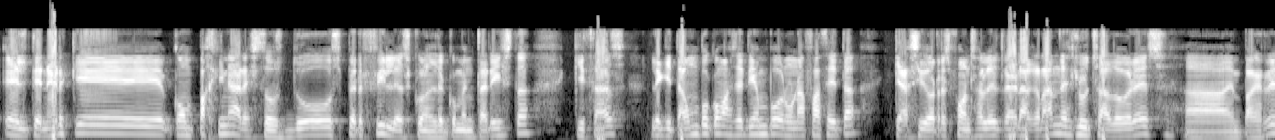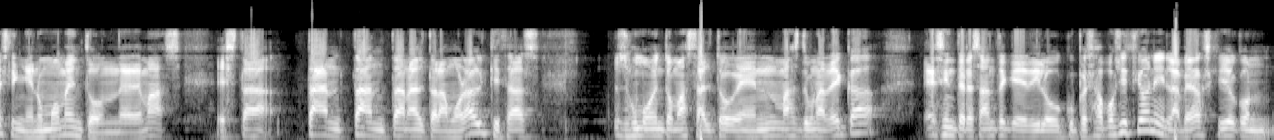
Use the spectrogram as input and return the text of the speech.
el tener que compaginar estos dos perfiles con el de comentarista, quizás le quita un poco más de tiempo en una faceta que ha sido responsable de traer a grandes luchadores a Impact Wrestling en un momento donde además está tan, tan, tan alta la moral. Quizás es un momento más alto en más de una década. Es interesante que Dilo ocupe esa posición y la verdad es que yo con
